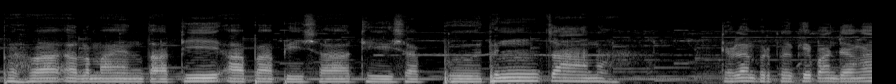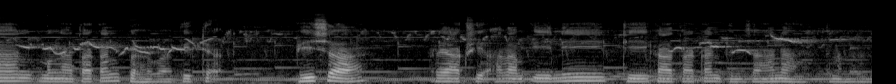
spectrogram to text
Bahwa elemen tadi apa bisa disebut bencana? Dalam berbagai pandangan mengatakan bahwa tidak bisa reaksi alam ini dikatakan bencana teman-teman.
